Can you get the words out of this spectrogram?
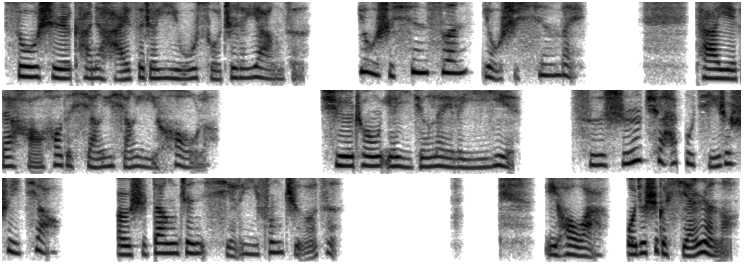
苏轼看着孩子这一无所知的样子，又是心酸又是欣慰。他也该好好的想一想以后了。薛冲也已经累了一夜，此时却还不急着睡觉。而是当真写了一封折子。以后啊，我就是个闲人了。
